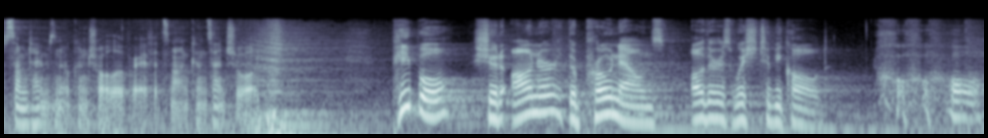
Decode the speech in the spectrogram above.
sometimes no control over if it's non-consensual. People should honor the pronouns others wish to be called. Oh,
